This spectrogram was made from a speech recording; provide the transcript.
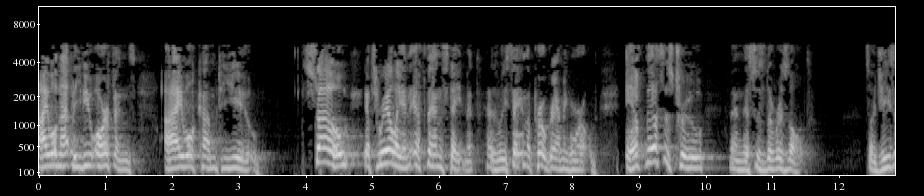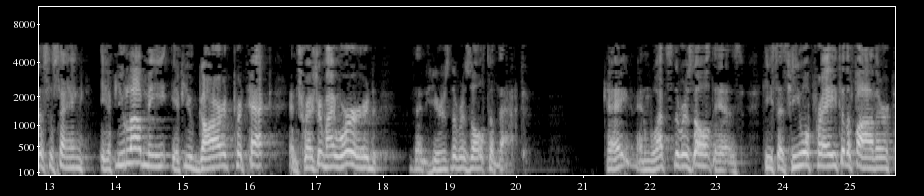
I will not leave you orphans. I will come to you. So, it's really an if-then statement, as we say in the programming world. If this is true, then this is the result. So Jesus is saying, if you love me, if you guard, protect, and treasure my word, then here's the result of that. Okay? And what's the result is, he says he will pray to the Father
